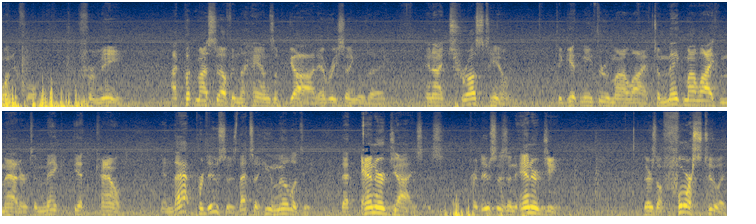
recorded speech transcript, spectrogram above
wonderful for me. I put myself in the hands of God every single day, and I trust Him to get me through my life, to make my life matter, to make it count. And that produces, that's a humility that energizes, produces an energy. There's a force to it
